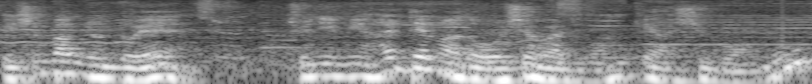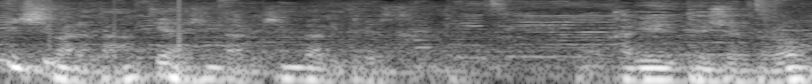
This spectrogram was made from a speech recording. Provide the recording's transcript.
그 신방전도에 주님이 할 때마다 오셔가지고 함께 하시고 모든 시간을 다 함께 하신다는 생각이 들었습니 가릴 되셔도록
